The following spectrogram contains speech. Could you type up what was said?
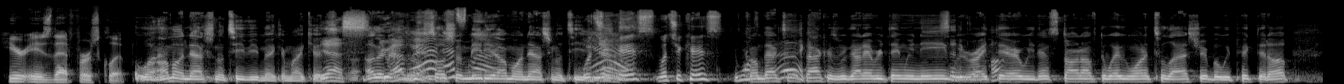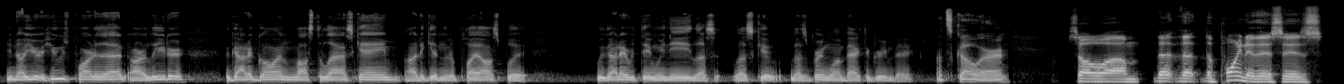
Here is that first clip. Well, I'm on national TV making my case. Yes. Uh, other You guys have on been. social that's media, love. I'm on national TV. What's Yeah. your case? What's your case? He Come back to the Packers. We got everything we need. We're right Republic. there. We didn't start off the way we wanted to last year, but we picked it up. You know, you're a huge part of that. Our leader, we got it going. Lost the last game uh, to get into the playoffs, but we got everything we need. Let's let's get let's bring one back to Green Bay. Let's go, Aaron. So um, the the the point of this is,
